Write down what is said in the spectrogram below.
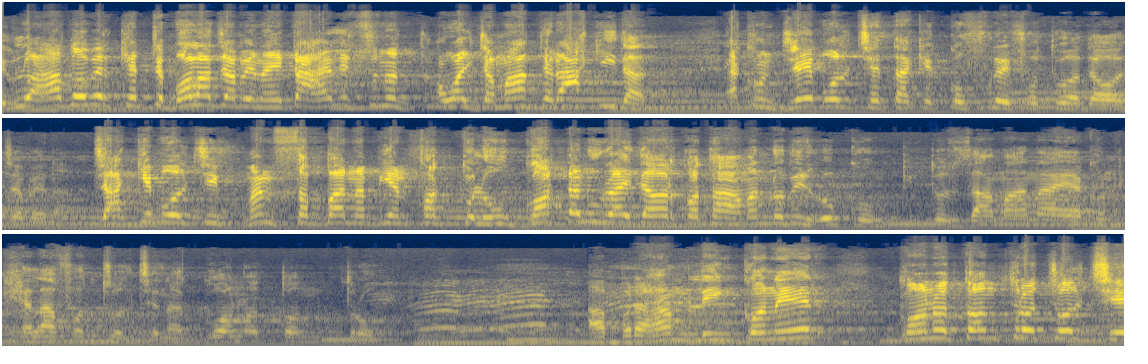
এগুলো আদবের ক্ষেত্রে বলা যাবে না, এটা আহলে সুন্নাত ওয়াল জামাতের আকীদা এখন যে বলছে তাকে কুফরে ফতুয়া দেওয়া যাবে না। যাকে বলছি মানসাব্বা নাবিয়ান ফাকতুলহু গতান উড়াই দেওয়ার কথা আমার নবীর হুকুম। কিন্তু জামানায় এখন খেলাফত চলছে না, গণতন্ত্র। আব্রাহাম লিঙ্কনের গণতন্ত্র চলছে।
